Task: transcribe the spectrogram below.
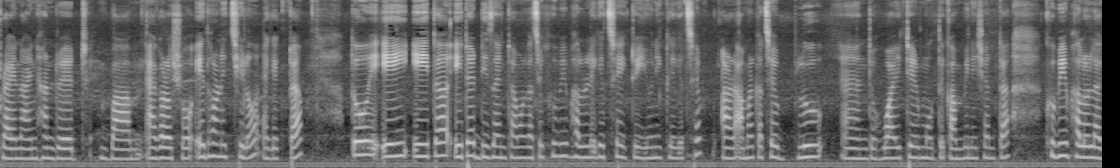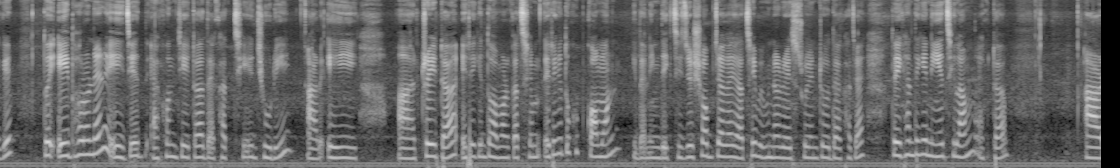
প্রায় নাইন হান্ড্রেড বা এগারোশো, এ ধরনের ছিল এক একটা। তো এই, এইটা, এটার ডিজাইনটা আমার কাছে খুবই ভালো লেগেছে, একটু ইউনিক লেগেছে। আর আমার কাছে ব্লু অ্যান্ড হোয়াইটের মধ্যে কম্বিনেশনটা খুবই ভালো লাগে। তো এই ধরনের, এই যে এখন যেটা দেখাচ্ছি ঝুড়ি আর এই ট্রেটা এটা কিন্তু আমার কাছে, এটা কিন্তু খুব কমন ইদানিং দেখছি যে সব জায়গায় আছে, বিভিন্ন রেস্টুরেন্টেও দেখা যায়। তো এখান থেকে নিয়েছিলাম একটা। আর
